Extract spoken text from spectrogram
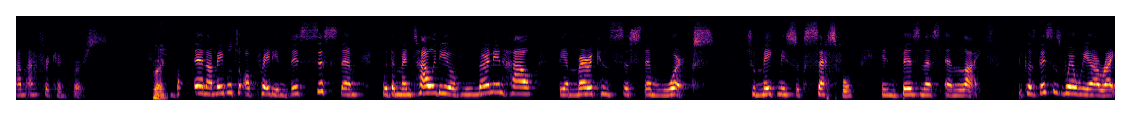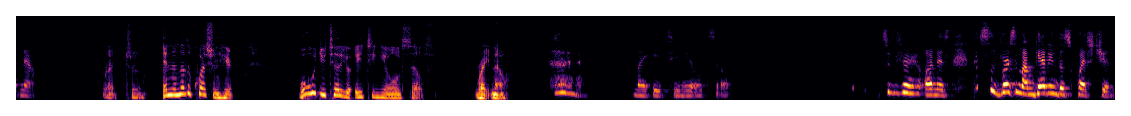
I'm African first. Right. But then I'm able to operate in this system with the mentality of learning how the American system works to make me successful in business and life. Because this is where we are right now. Right, true. And another question here. What would you tell your 18 year old self right now? My 18 year old self. To be very honest, this is the first time I'm getting this question.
